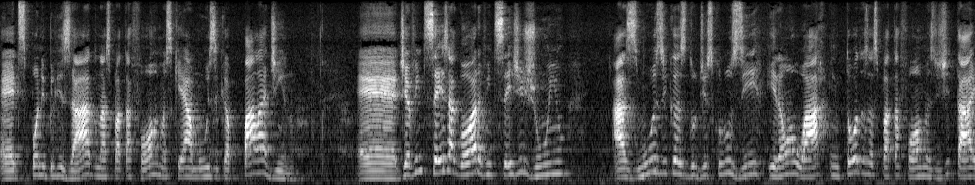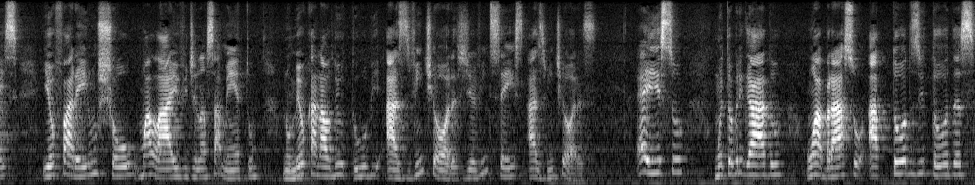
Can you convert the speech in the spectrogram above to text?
é, disponibilizado nas plataformas que é a música Paladino. É, dia 26 agora, 26 de junho, as músicas do disco Luzir irão ao ar em todas as plataformas digitais e eu farei um show, uma live de lançamento no meu canal do YouTube às 20 horas, dia 26 às 20 horas. É isso, muito obrigado. Um abraço a todos e todas.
